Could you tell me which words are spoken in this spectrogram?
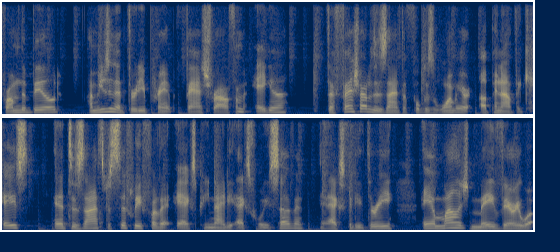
from the build, I'm using a 3D print fan shroud from EIGA. The fan shroud is designed to focus warm air up and out the case, and it's designed specifically for the AXP90 X47 and X53, and mileage may vary with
